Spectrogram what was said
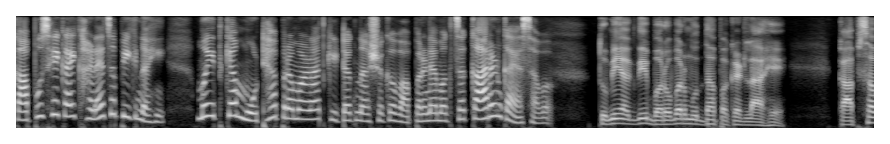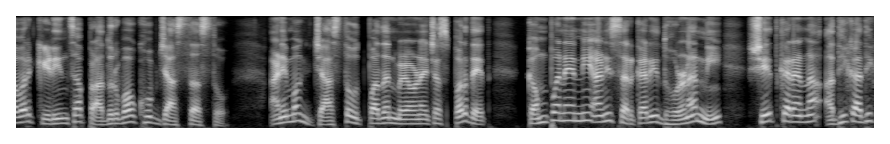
कापूस हे काही खाण्याचं पीक नाही. मग इतक्या मोठ्या प्रमाणात कीटकनाशकं वापरण्यामागचं कारण काय असावं? तुम्ही अगदी बरोबर मुद्दा पकडला आहे. कापसावर किडींचा प्रादुर्भाव खूप जास्त असतो. आणि मग जास्त उत्पादन मिळवण्याच्या स्पर्धेत कंपन्यांनी आणि सरकारी धोरणांनी शेतकऱ्यांना अधिकाधिक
